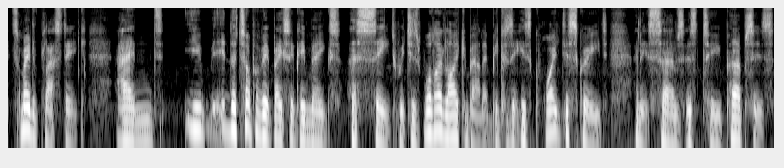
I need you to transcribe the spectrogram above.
It's made of plastic and you the top of it basically makes a seat, which is what I like about it because it is quite discreet and it serves as two purposes.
